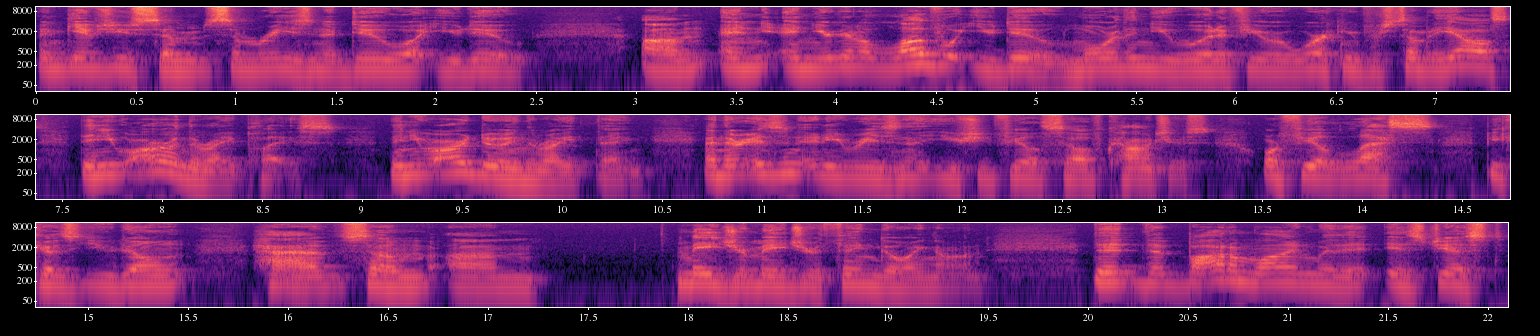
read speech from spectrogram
and gives you some some reason to do what you do um, and and you're going to love what you do more than you would if you were working for somebody else. Then you are in the right place. Then you are doing the right thing, and there isn't any reason that you should feel self-conscious or feel less because you don't have some um, major major thing going on. The the bottom line with it is just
